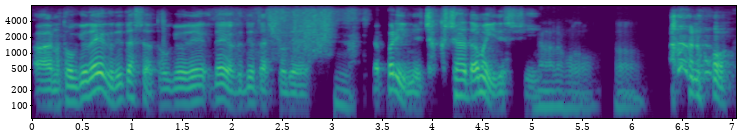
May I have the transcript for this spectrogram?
あの、東京大学出た人は東京大学出た人で、うん、やっぱりめちゃくちゃ頭いいですし。なるほど。うん、あの、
